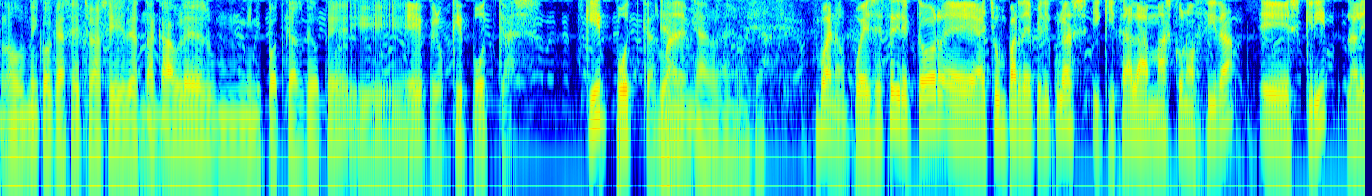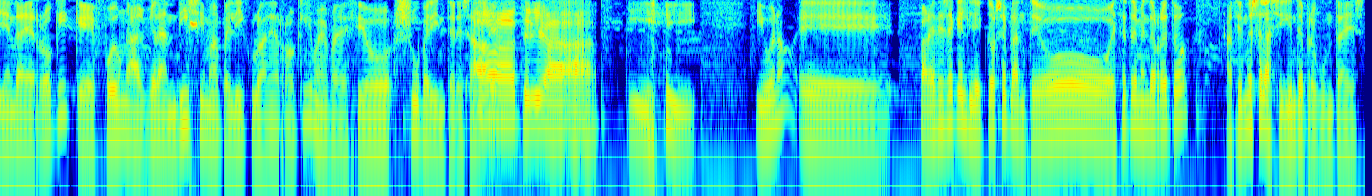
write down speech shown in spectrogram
Lo único que has hecho así destacable es un mini podcast de OT y... Eh, pero qué podcast. Qué podcast, ya, madre ya mía. hablaremos, ya. Bueno, pues este director eh, ha hecho un par de películas y quizá la más conocida es Creed, la leyenda de Rocky, que fue una grandísima película de Rocky, me pareció súper interesante. tía! Y, y- y bueno, eh, parece ser que el director se planteó este tremendo reto haciéndose la siguiente pregunta es,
